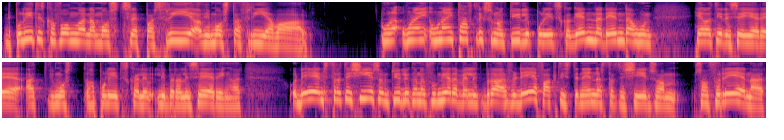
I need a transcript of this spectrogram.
de politiska fångarna måste släppas fria och vi måste ha fria val. Hon har, hon har, hon har inte haft liksom någon tydlig politisk agenda, det enda hon hela tiden säger är att vi måste ha politiska liberaliseringar. Och det är en strategi som tydligen har fungerat väldigt bra, för det är faktiskt den enda strategin som, som förenar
